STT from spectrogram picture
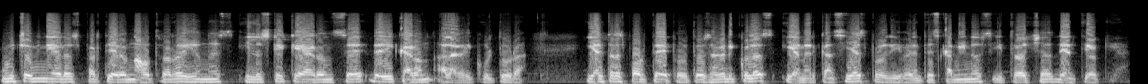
Muchos mineros partieron a otras regiones y los que quedaron se dedicaron a la agricultura y al transporte de productos agrícolas y a mercancías por los diferentes caminos y trochas de Antioquia.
